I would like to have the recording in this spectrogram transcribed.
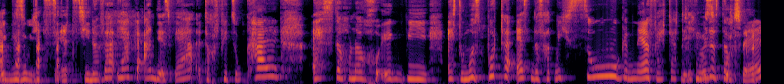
irgendwie so, jetzt, jetzt zieh eine Jacke an, es wäre doch viel zu kalt, ess doch noch irgendwie, ess, du musst Butter essen, das hat mich so genervt. Ich dachte, ich will das doch selber.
